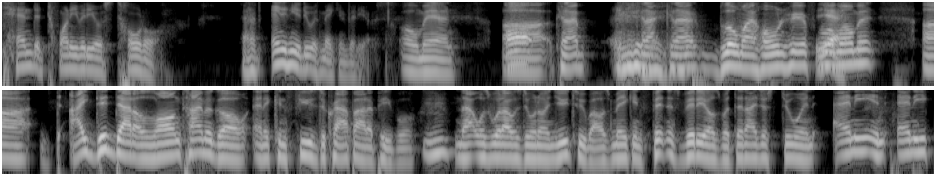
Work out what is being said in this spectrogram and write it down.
10 to 20 videos total that have anything to do with making videos. Oh man. All- Uh, can I can I can I blow my horn here for Yeah. a moment? Uh, I did that a long time ago, and it confused the crap out of people. Mhm. And that was what I was doing on YouTube. I was making fitness videos, but then I just doing any and any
